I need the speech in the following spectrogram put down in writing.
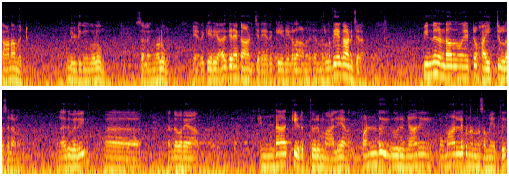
കാണാൻ പറ്റും. ബിൽഡിങ്ങുകളും സ്ഥലങ്ങളും ഏതൊക്കെ ഏരിയ അതൊക്കെ ഞാൻ കാണിച്ചുതരാം. ഏതൊക്കെ ഏരിയകളാണ് എന്നുള്ളത് ഞാൻ കാണിച്ചുതരാം. പിന്നെ രണ്ടാമത് ഏറ്റവും ഹൈറ്റ് ഉള്ള സ്ഥലമാണ്. അതായത് വലിയ എന്താ പറയുക ഉണ്ടാക്കിയെടുത്തൊരു മലയാണത് പണ്ട് ഒരു ഞാൻ ഒമാനിലൊക്കെ നിന്ന സമയത്ത്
